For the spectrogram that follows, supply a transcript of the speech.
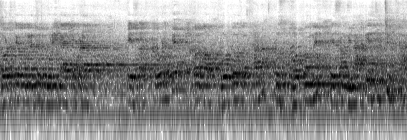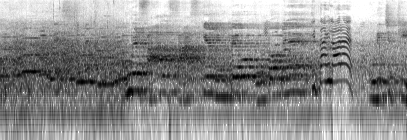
छोड़ के उनमें से पूरी का एक टुकड़ा ऐसा छोड़ के और वह फ़ोटो जो था ना उस फ़ोटो में ऐसा मिला के ऐसे चिपका पूरे साल सांस के मुँह पे वो फ़ोटो में कितना हिला रहा है? पूरी चिपकी।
